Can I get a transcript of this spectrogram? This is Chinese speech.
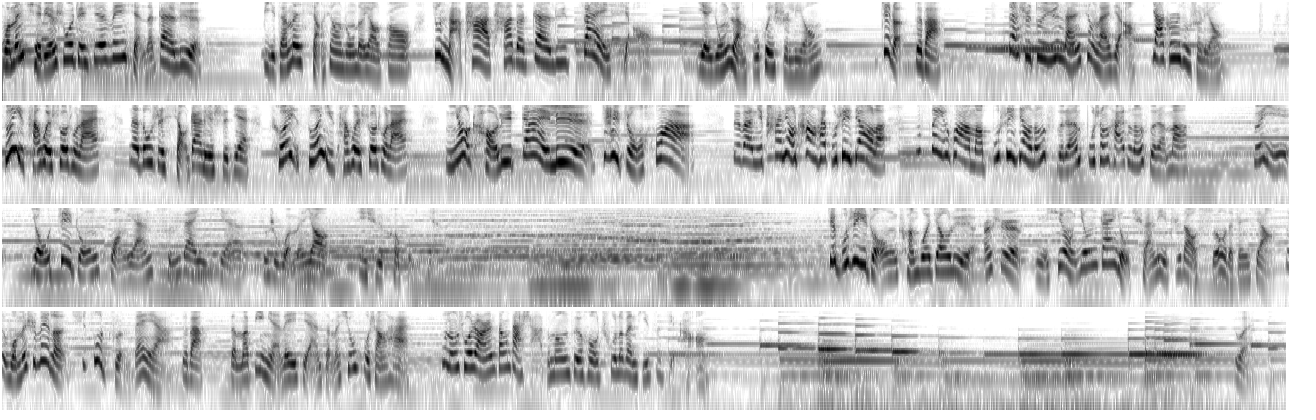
我们且别说这些危险的概率比咱们想象中的要高，就哪怕它的概率再小，也永远不会是零，这个对吧？但是对于男性来讲，压根儿就是零，所以才会说出来，那都是小概率事件，所以所以才会说出来，你要考虑概率这种话。对吧？你怕尿炕还不睡觉了，不废话吗？不睡觉能死人，不生孩子能死人吗？所以有这种谎言存在一天，就是我们要继续科普一天。这不是一种传播焦虑，而是女性应该有权利知道所有的真相。对我们是为了去做准备呀，对吧？怎么避免危险？怎么修复伤害？不能说让人当大傻子蒙，最后出了问题自己扛。对，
